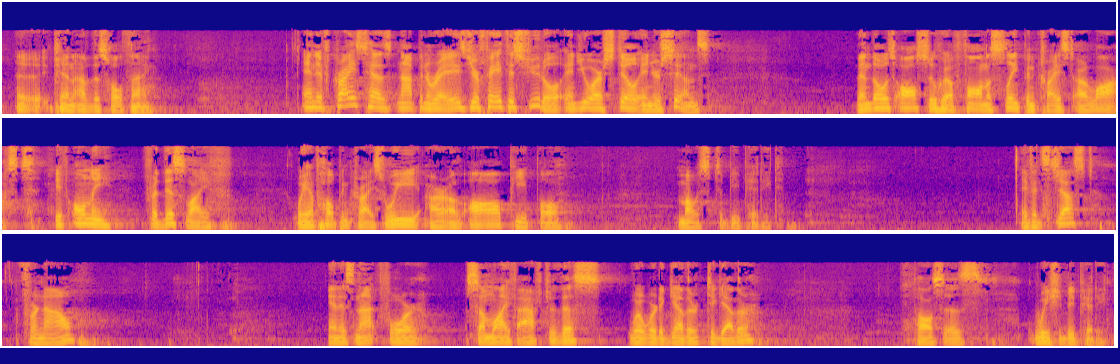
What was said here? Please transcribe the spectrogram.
uh, pin of this whole thing. And if Christ has not been raised, your faith is futile and you are still in your sins. Then those also who have fallen asleep in Christ are lost, if only for this life we have hope in Christ. We are of all people most to be pitied. If it's just for now, and it's not for some life after this where we're together together, Paul says we should be pitied.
